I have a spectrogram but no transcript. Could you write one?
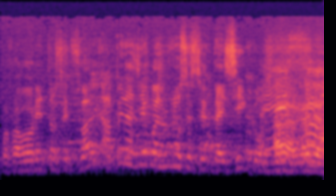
Por favor. Metrosexual, apenas llego al 1.65. Ah, gracias.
